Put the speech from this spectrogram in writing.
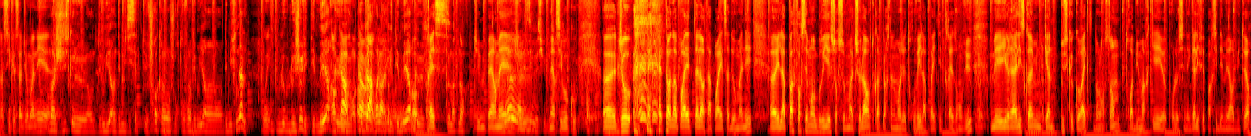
ainsi que Sadio Mané. Moi, juste que le- en, demi- en 2017, je crois qu'on se en, demi, en demi-finale. Oui. Le, le jeu, il était meilleur En que. quart, en quart, voilà, il était meilleur Bon, que, Fraisse, que maintenant. tu me permets. Ouais, ouais, je- allez-y, monsieur. Merci beaucoup. Euh, Joe, tu en as parlé tout à l'heure, tu as parlé de Sadio Mané. Euh, il n'a pas forcément brillé sur ce match-là, en tout cas personnellement j'ai trouvé, il n'a pas été très en vue, mais il réalise quand même une canne plus que correcte dans l'ensemble. Trois buts marqués euh, pour le Sénégal, il fait partie des meilleurs buteurs.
